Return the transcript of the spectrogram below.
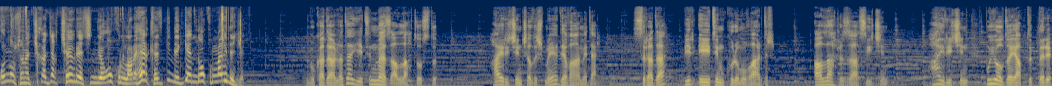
Ondan sonra çıkacak çevresinde okullara herkes gidecek, kendi okuluna gidecek. Bu kadarla da yetinmez Allah dostu. Hayır için çalışmaya devam eder. Sırada bir eğitim kurumu vardır. Allah rızası için, hayır için bu yolda yaptıkları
